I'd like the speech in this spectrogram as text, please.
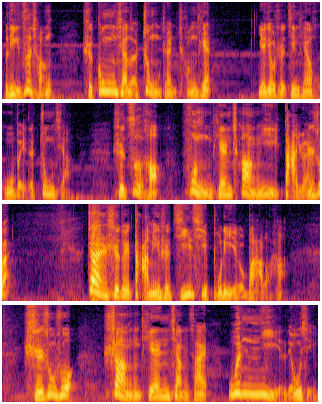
李自成是攻陷了重镇承天，也就是今天湖北的钟祥，是自号奉天倡义大元帅，战事对大明是极其不利也就罢了哈。史书说上天降灾，瘟疫流行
